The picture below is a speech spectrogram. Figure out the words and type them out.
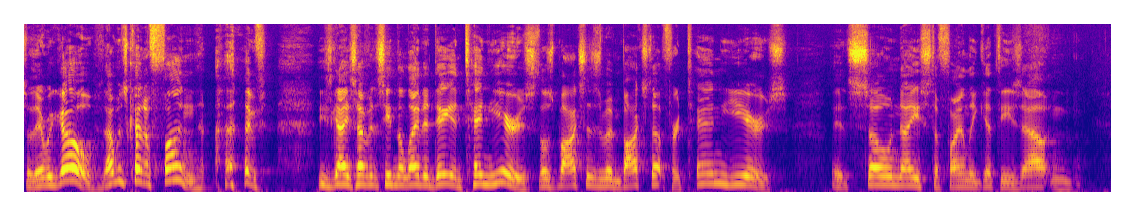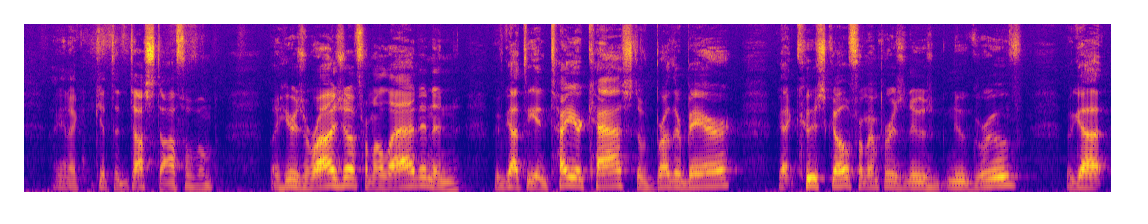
So there we go. That was kind of fun. These guys haven't seen the light of day in 10 years. Those boxes have been boxed up for 10 years. It's so nice to finally get these out and I'm going to get the dust off of them. But here's Rajah from Aladdin and we've got the entire cast of Brother Bear. We've got Kuzco from Emperor's New, New Groove. We got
